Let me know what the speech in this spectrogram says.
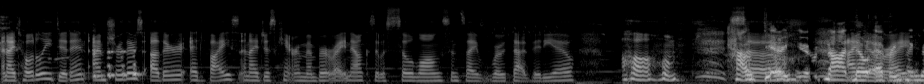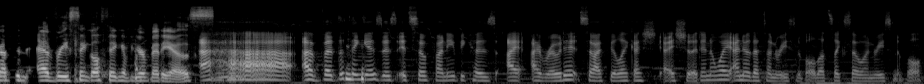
and I totally didn't. I'm sure there's other advice, and I just can't remember it right now because it was so long since I wrote that video. Um, How dare you not know, know, right? everything that's in every single thing of your videos? Ah, uh, but the thing is, is it's so funny because I, I wrote it, so I feel like I, sh- I should in a way. I know that's unreasonable. That's like so unreasonable.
